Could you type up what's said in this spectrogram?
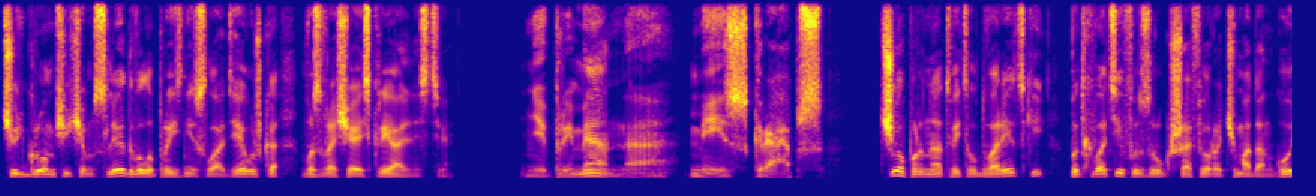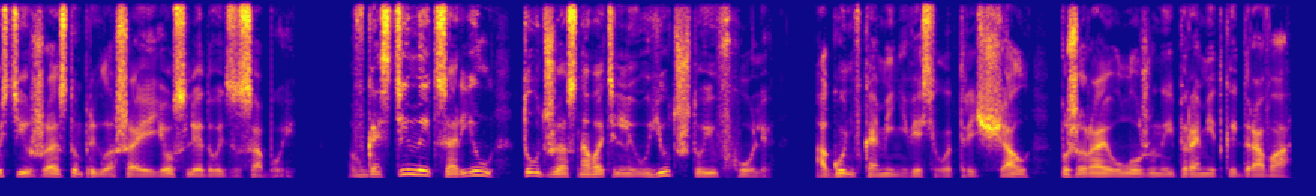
чуть громче, чем следовало, произнесла девушка, возвращаясь к реальности. «Непременно, мисс Крэпс». Чопорно ответил дворецкий, подхватив из рук шофера чемодан гостя и жестом приглашая ее следовать за собой. В гостиной царил тот же основательный уют, что и в холле. Огонь в камине весело трещал, пожирая уложенные пирамидкой дрова,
